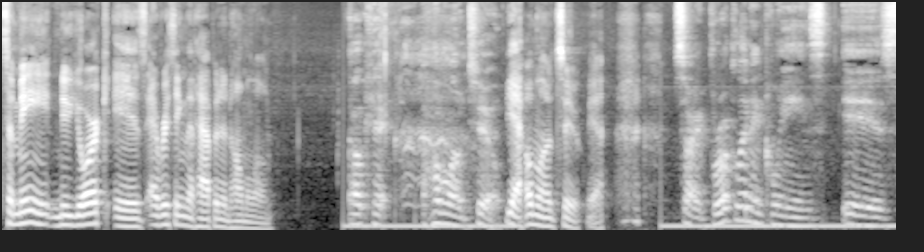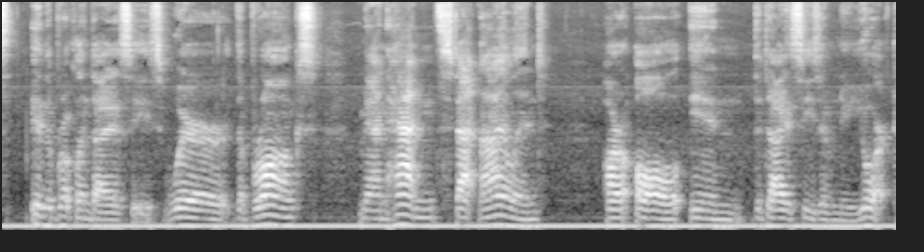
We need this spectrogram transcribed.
To me, New York is everything that happened in Home Alone. Okay, Home Alone two. Yeah, Home Alone too. Yeah, Sorry, Brooklyn and Queens is in the Brooklyn diocese, where the Bronx, Manhattan, Staten Island, are all in the diocese of New York.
